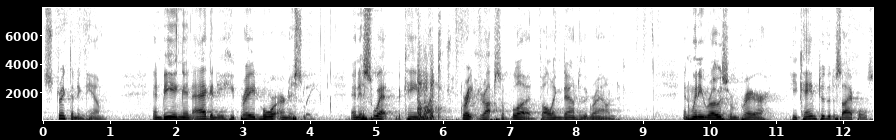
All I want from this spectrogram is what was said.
strengthening him. And being in agony, he prayed more earnestly, and his sweat became like great drops of blood falling down to the ground. And when he rose from prayer, he came to the disciples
